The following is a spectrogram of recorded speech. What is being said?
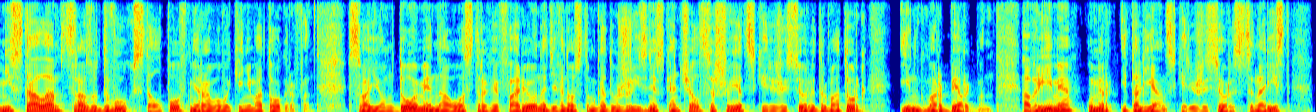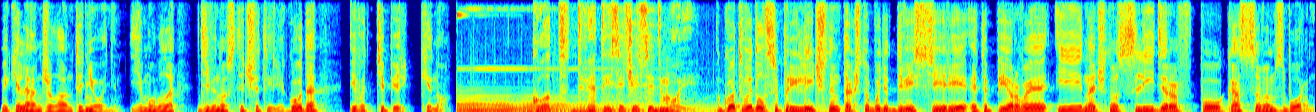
не стало сразу двух столпов мирового кинематографа. В своем доме на острове Фарё на 90-м году жизни скончался шведский режиссер и драматург Ингмар Бергман. А в Риме умер итальянский режиссер и сценарист Микеланджело Антониони. Ему было 94 года, и вот теперь кино. Год 2007. Год выдался приличным, так что будет две серии. Это первая, и начну с лидеров по кассовым сборам.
